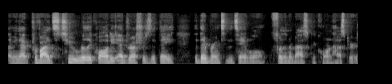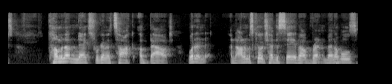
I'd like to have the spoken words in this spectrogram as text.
I mean, that provides two really quality edge rushers that they that they bring to the table for the Nebraska Cornhuskers. Coming up next, we're going to talk about what an anonymous coach had to say about Brent Venables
